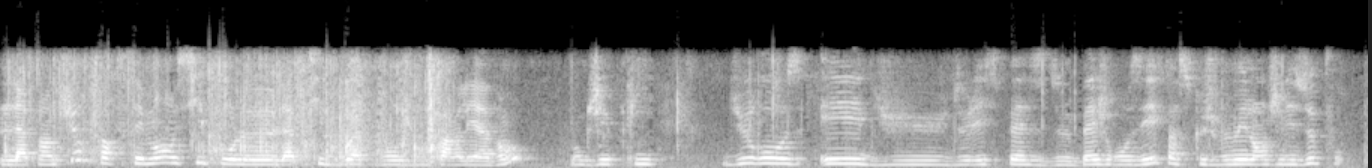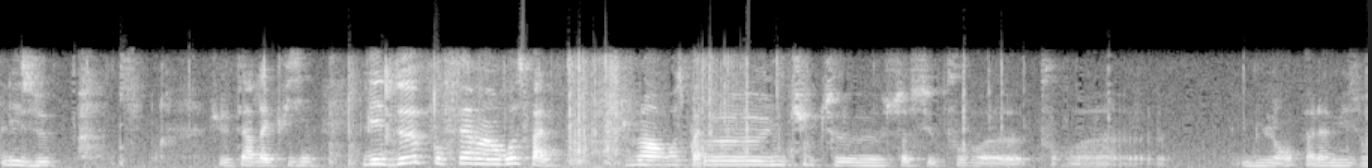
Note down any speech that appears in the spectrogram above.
La peinture, forcément aussi pour la petite boîte dont je vous parlais avant. Donc j'ai pris du rose et du, de l'espèce de beige rosé parce que je veux mélanger les œufs pour... Les œufs Je vais faire de la cuisine. Les deux pour faire un rose pâle. Je veux un rose pâle. Euh, une petite... Euh, ça c'est pour, euh, pour une lampe à la maison.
